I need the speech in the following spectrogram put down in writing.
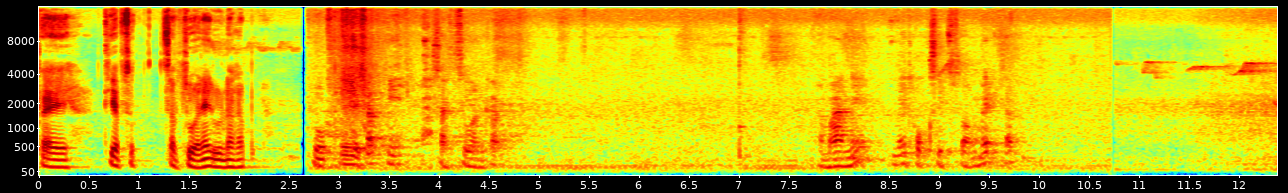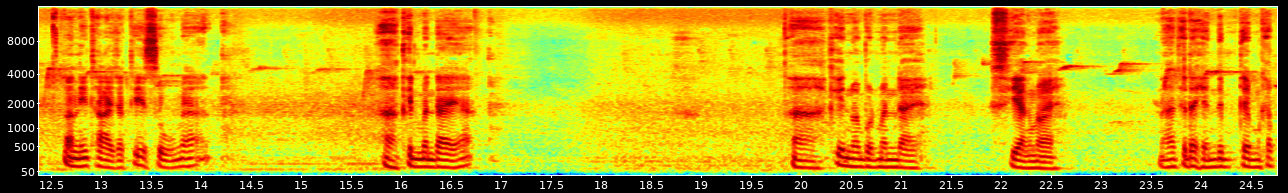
ไปเทียบสัดสัดส่วนให้ดูนะครับ โอเคครับนี่สัดส่วนครับ ประมาณนี้เมตรหกสิบสองเมตรครับ ตอนนี้ถ่ายจากที่สูงนะฮะอ่าขึ้นบันไดฮะอ่าขึ้นมาบนบันได เสี่ยงหน่อย นะจะได้เห็นเต็มๆครับ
